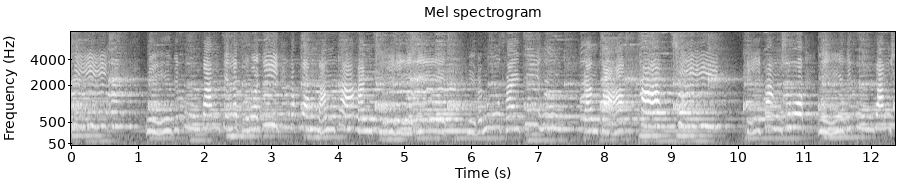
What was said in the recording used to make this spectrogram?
细你的父王见了得意他慌忙站起你的奴才竟敢把他欺比方说你的父王寿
